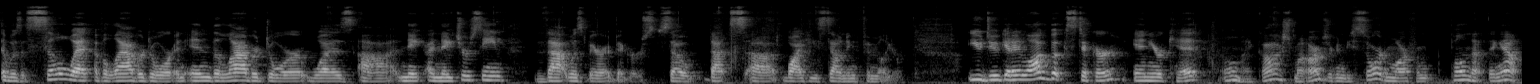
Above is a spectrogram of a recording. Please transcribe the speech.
It was a silhouette of a Labrador, and in the Labrador was uh, na a nature scene. That was Barrett Biggers. So that's uh, why he's sounding familiar. You do get a logbook sticker in your kit. Oh my gosh, my arms are going to be sore tomorrow from pulling that thing out.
